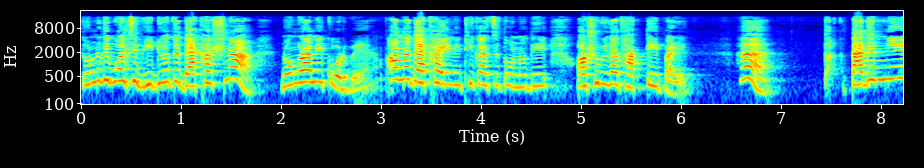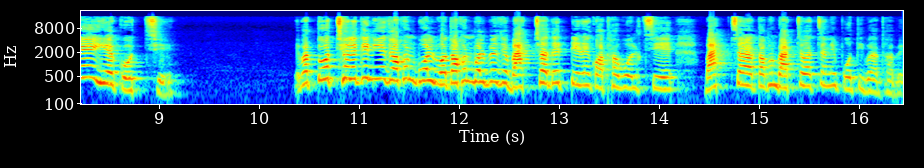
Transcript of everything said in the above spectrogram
তনুদি বলছে, ভিডিওতে দেখাস না, নোংরামি করবে। আমরা দেখাইনি, ঠিক আছে, তনুদির অসুবিধা থাকতেই পারে। হ্যাঁ? তাদের নিয়ে ইয়ে করছে। এবার তোর ছেলেকে নিয়ে যখন বলব, তখন বলবে যে বাচ্চাদের টেনে কথা বলছে, বাচ্চা, তখন বাচ্চা বাচ্চা নিয়ে প্রতিবাদ হবে।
